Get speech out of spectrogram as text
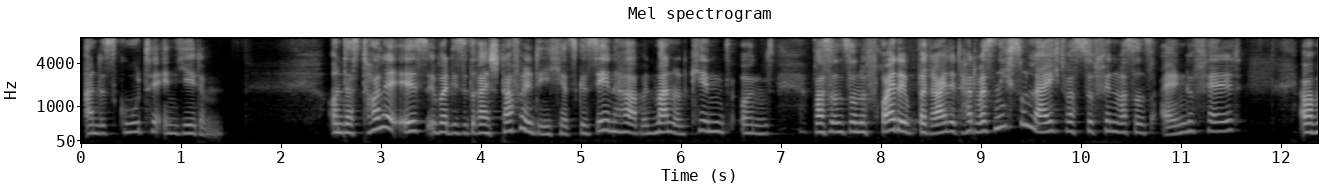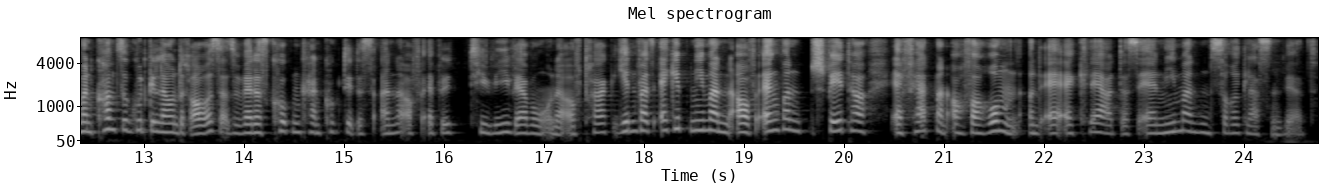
an das Gute in jedem. Und das Tolle ist über diese drei Staffeln, die ich jetzt gesehen habe, mit Mann und Kind und was uns so eine Freude bereitet hat, was nicht so leicht, was zu finden, was uns allen gefällt. Aber man kommt so gut gelaunt raus. Also wer das gucken kann, guckt dir das an auf Apple TV, Werbung ohne Auftrag. Jedenfalls, er gibt niemanden auf. Irgendwann später erfährt man auch warum und er erklärt, dass er niemanden zurücklassen wird.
